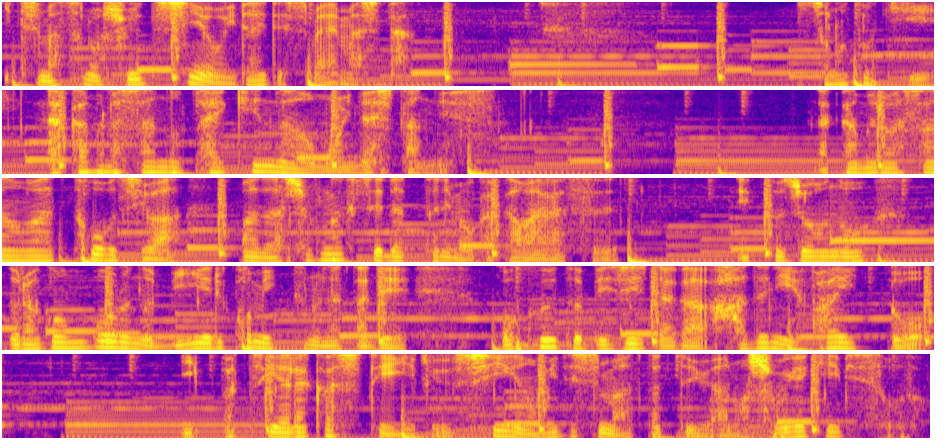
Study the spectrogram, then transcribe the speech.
一抹の羞恥心を抱いてしまいました。その時、中村さんの体験談を思い出したんです。中村さんは当時はまだ小学生だったにもかかわらず、ネット上のドラゴンボールの BL コミックの中で、悟空とベジータが派手にファイトを一発やらかしているシーンを見てしまったというあの衝撃エピソード。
